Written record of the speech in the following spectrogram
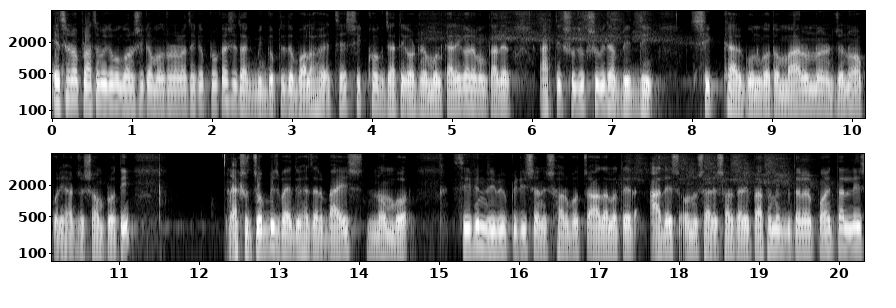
এছাড়াও প্রাথমিক এবং গণশিক্ষা মন্ত্রণালয় থেকে প্রকাশিত এক বিজ্ঞপ্তিতে বলা হয়েছে, শিক্ষক, জাতি গঠনের মূল কারিগর এবং তাদের আর্থিক সুযোগ সুবিধা বৃদ্ধি, শিক্ষার গুণগত মান উন্নয়নের জন্য অপরিহার্য সম্প্রতি একশো চব্বিশ বাই দুই হাজার বাইশ নম্বর সিভিল রিভিউ পিটিশনে সর্বোচ্চ আদালতের আদেশ অনুসারে সরকারি প্রাথমিক বিদ্যালয়ের পঁয়তাল্লিশ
